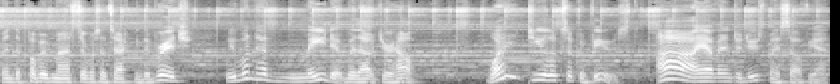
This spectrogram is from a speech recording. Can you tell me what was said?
When the puppet master was attacking the bridge, we wouldn't have made it without your help. Why do you look so confused? Ah, I haven't introduced myself yet.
